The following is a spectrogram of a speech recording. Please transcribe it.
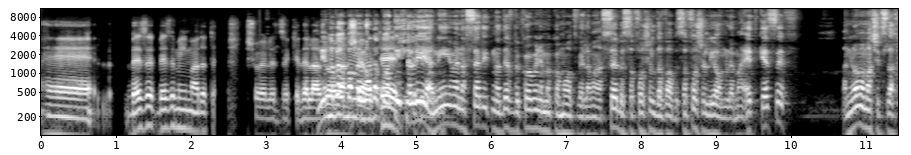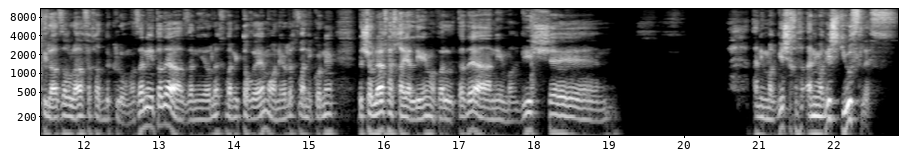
אה, באיזה, באיזה מימד אתה שואל את זה כדי לעזור לאנשי העוטף? אני מדבר במימד הפרטי שלי, אני מנסה להתנדב בכל מיני מקומות ולמעשה בסופו של דבר, בסופו של יום, למעט כסף, אני לא ממש הצלחתי לעזור לאף אחד בכלום. אז אני, אתה יודע, אז אני הולך ואני תורם, או אני הולך ואני קונה ושולח לחיילים, אבל אתה יודע, אני מרגיש... אה, אני מרגיש, אני מרגיש useless,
